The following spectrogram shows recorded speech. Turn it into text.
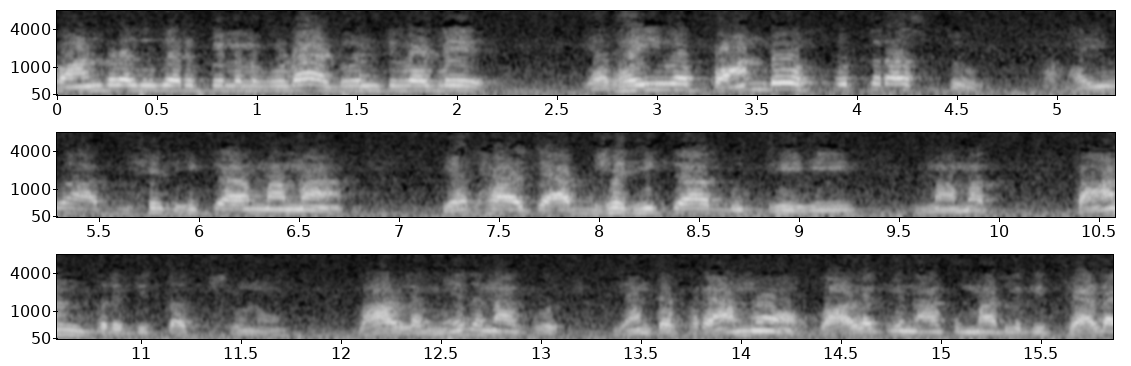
పాండురాజు గారి పిల్లలు కూడా అటువంటి వాళ్ళే. యథైవ పాండవ పుత్రస్తు తథైవ అభ్యధిక మమ యథా బుద్ధి మమ తాన్ ప్రతి తత్సును. వాళ్ళ మీద నాకు ఎంత ప్రేమో వాళ్ళకి నాకు మాటలకి తేడా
